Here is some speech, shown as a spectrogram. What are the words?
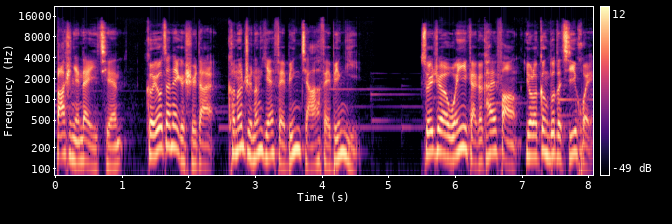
八十年代以前，葛优在那个时代可能只能演匪兵甲、匪兵乙。随着文艺改革开放，有了更多的机会，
